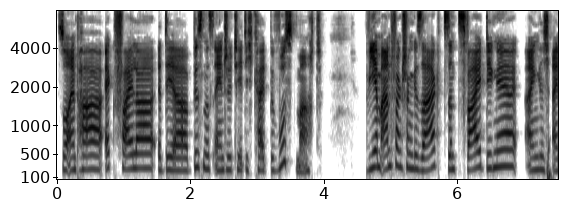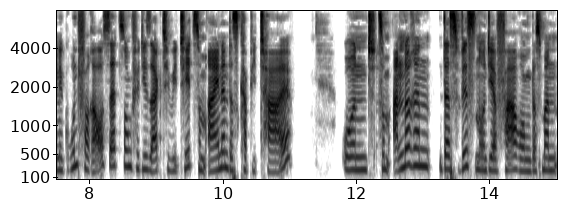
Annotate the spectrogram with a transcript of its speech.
so ein paar Eckpfeiler der Business Angel Tätigkeit bewusst macht. Wie am Anfang schon gesagt, sind zwei Dinge eigentlich eine Grundvoraussetzung für diese Aktivität. Zum einen das Kapital und zum anderen das Wissen und die Erfahrung, dass man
